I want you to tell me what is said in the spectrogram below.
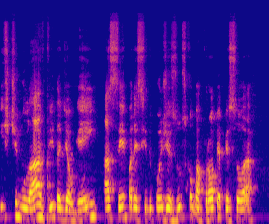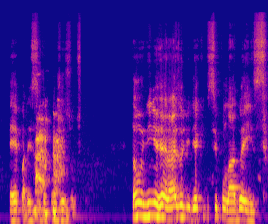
estimular a vida de alguém a ser parecido com Jesus, como a própria pessoa é parecida com Jesus. Então, em linhas gerais, eu diria que discipulado é isso.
